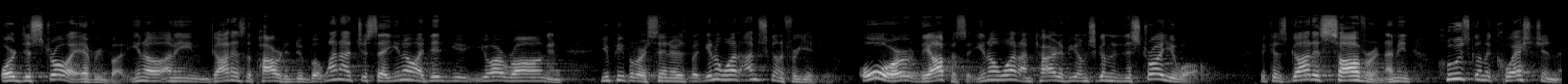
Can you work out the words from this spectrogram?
or destroy everybody? You know, I mean, God has the power to do, but why not just say, you know, I did, you, you are wrong and you people are sinners, but you know what, I'm just going to forgive you. Or the opposite, you know what, I'm tired of you, I'm just going to destroy you all. Because God is sovereign. I mean, who's going to question?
